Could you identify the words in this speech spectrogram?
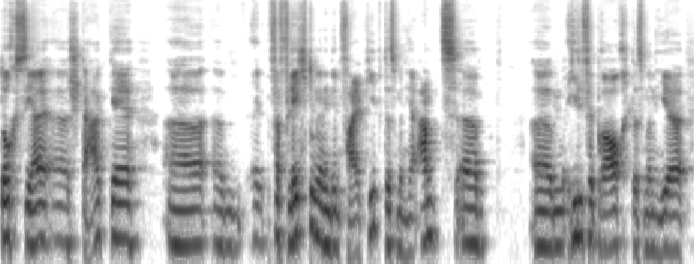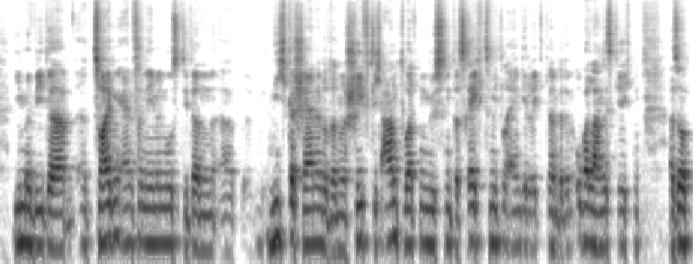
doch sehr äh, starke Verflechtungen in dem Fall gibt, dass man hier Amtshilfe äh, ähm, braucht, dass man hier immer wieder äh, Zeugen einvernehmen muss, die dann nicht erscheinen oder nur schriftlich antworten müssen, dass Rechtsmittel eingelegt werden bei den Oberlandesgerichten. Also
